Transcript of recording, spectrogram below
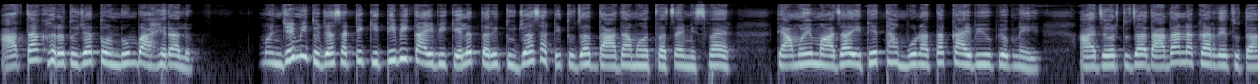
आता खरं तुझ्या तोंडून बाहेर आलं. म्हणजे मी तुझ्यासाठी किती बी काही बी केलं तरी तुझ्यासाठी तुझा दादा महत्त्वाचा आहे मिसफायर त्यामुळे माझा इथे थांबून आता काय बी उपयोग नाही आजवर तुझा दादा नकार देत होता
